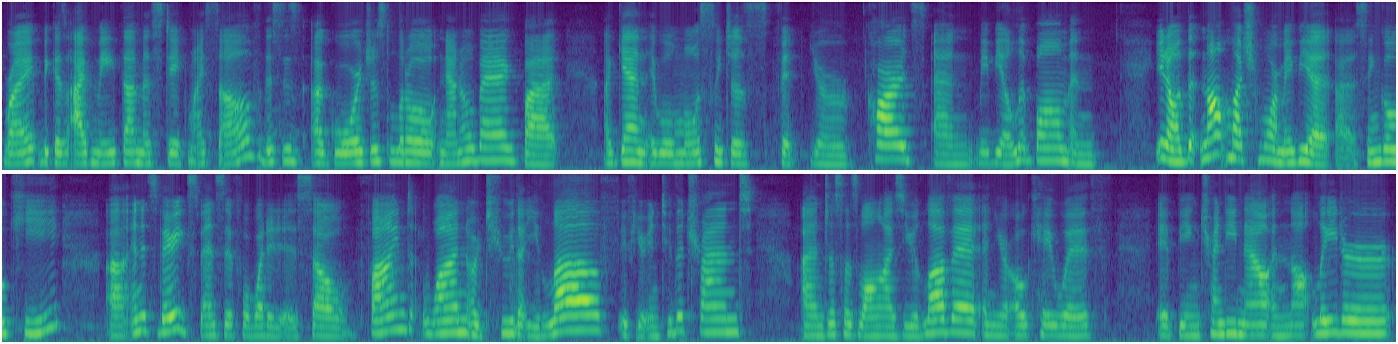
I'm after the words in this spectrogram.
right? Because I've made that mistake myself. This is a gorgeous little nano bag, but again, it will mostly just fit your cards and maybe a lip balm and you know, not much more, maybe a, a single key. Uh, and it's very expensive for what it is. So find one or two that you love if you're into the trend. And just as long as you love it and you're okay with it being trendy now and not later.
